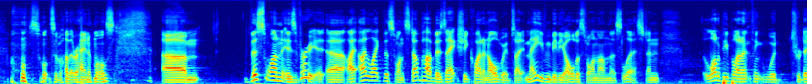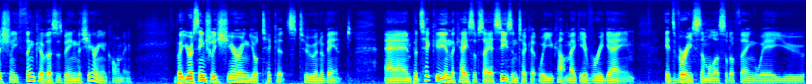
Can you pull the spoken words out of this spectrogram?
all sorts of other animals. Um, this one is very. Uh, I, I, like this one. StubHub is actually quite an old website. It may even be the oldest one on this list, and a lot of people I don't think would traditionally think of this as being the sharing economy but you're essentially sharing your tickets to an event. And particularly in the case of, say, a season ticket where you can't make every game, it's very similar sort of thing where you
